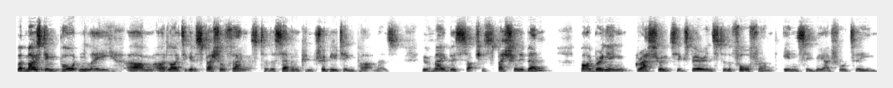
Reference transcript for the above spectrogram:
But most importantly, um, I'd like to give special thanks to the seven contributing partners who've made this such a special event, by bringing grassroots experience to the forefront in CBA 14.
